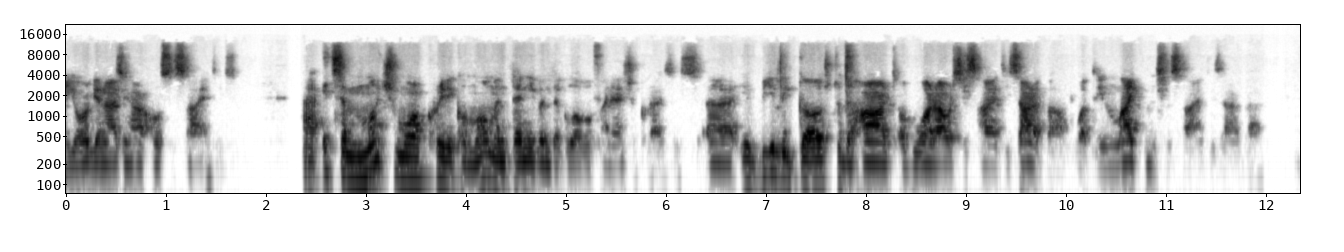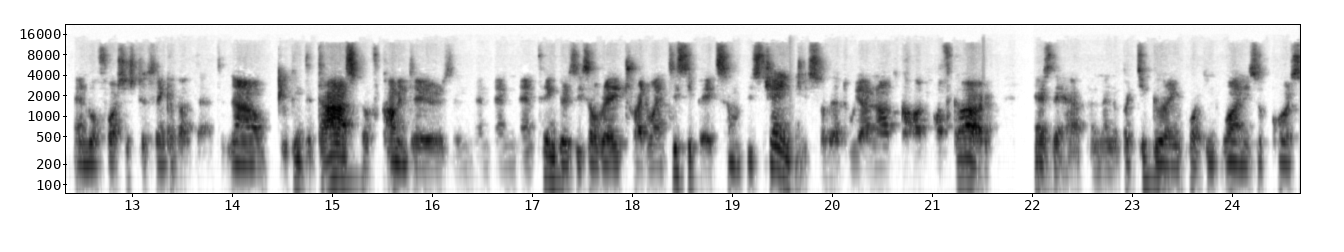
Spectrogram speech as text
reorganizing our whole societies. Uh, it's a much more critical moment than even the global financial crisis. Uh, it really goes to the heart of what our societies are about, what the Enlightenment societies are about, and will force us to think about that. Now, I think the task of commentators and, and, and thinkers is already try to anticipate some of these changes so that we are not caught off guard as they happen. And a particularly important one is, of course,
